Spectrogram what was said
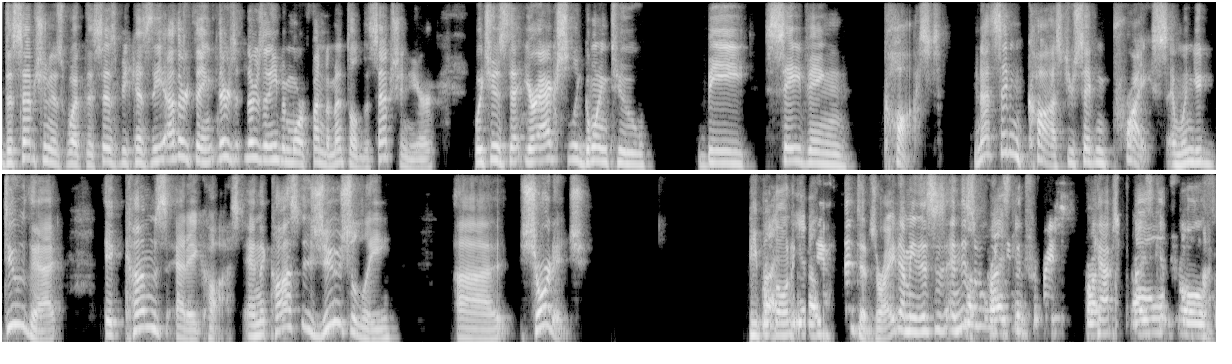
deception is what this is because the other thing there's there's an even more fundamental deception here which is that you're actually going to be saving cost. You're not saving cost you're saving price. And when you do that it comes at a cost. And the cost is usually uh shortage. People right. don't you know, incentives right? I mean this is and this is price, control, price, price controls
